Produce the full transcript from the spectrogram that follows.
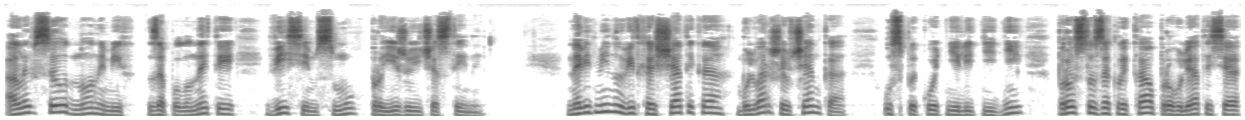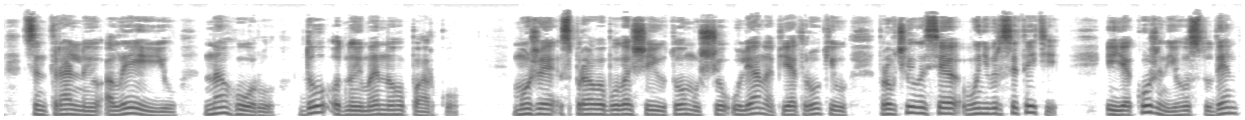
але все одно не міг заполонити вісім смуг проїжджої частини. На відміну від Хрещатика, бульвар Шевченка у спекотні літні дні просто закликав прогулятися центральною алеєю нагору до одноіменного парку. Може, справа була ще й у тому, що Уляна п'ять років провчилася в університеті, і як кожен його студент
